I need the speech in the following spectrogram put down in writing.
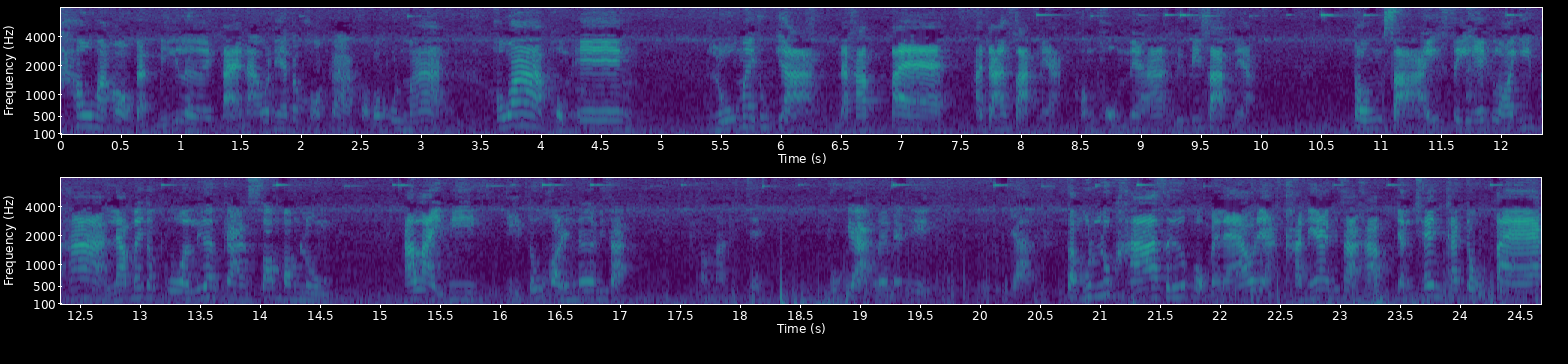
เข้ามาออกแบบนี้เลย แต่ณวันนี้ต้องขอกราบขอบพระคุณมาก เพราะว่าผมเองรู้ไม่ทุกอย่างนะครับ แต่อาจารย์ศักดิ์เนี่ยของผมเนี่ยฮะหรือพี่ศักดิ์เนี่ยตรงสาย CX 125 แล้วไม่ต้องกลัวเรื่องการซ่อมบำรุง อะไรมีกี่ตู้คอนเทนเนอร์พี่ศักดิ์ประมาณเจ็ดทุกอย่างเลยไหมพี่ ทุกอย่าง สมมติลูกค้าซื้อผมไปแล้วเนี่ยคันนี้พี่ศักดิ์ครับ อย่างเช่นกระจกแตก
